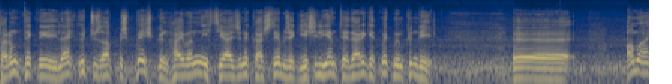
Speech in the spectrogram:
tarım tekniğiyle 365 gün hayvanın ihtiyacını karşılayabilecek yeşil yem tedarik etmek mümkün değil. Ee, ama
